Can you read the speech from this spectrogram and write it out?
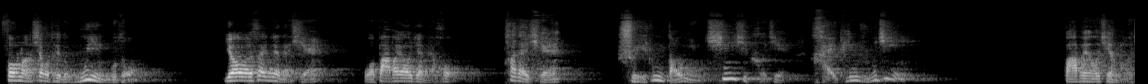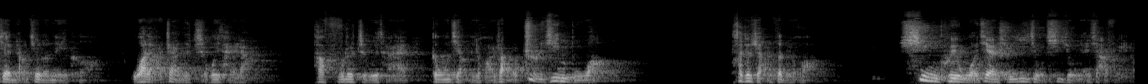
风浪消退的无影无踪，幺幺三舰在前，我八八幺舰在后，他在前，水中倒影清晰可见，海平如镜。八八幺舰老舰长救了那一刻，我俩站在指挥台上，他扶着指挥台跟我讲了一句话，让我至今不忘。他就讲了这么句话：幸亏我舰是一九七九年下水的，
